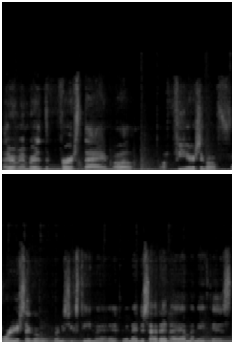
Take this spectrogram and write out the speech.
I remember the first time, well, a few years ago, four years ago, 2016, when I, when I decided I am an atheist.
